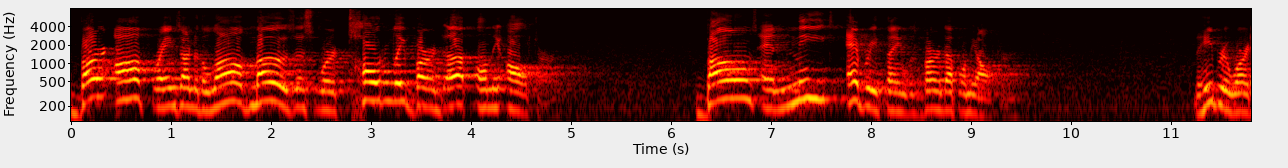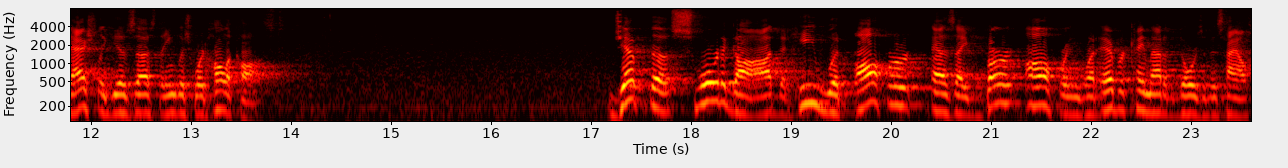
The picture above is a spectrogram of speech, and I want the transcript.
Burnt offerings under the law of Moses were totally burned up on the altar. Bones and meat, everything was burned up on the altar. The Hebrew word actually gives us the English word holocaust. Jephthah swore to God that he would offer as a burnt offering whatever came out of the doors of his house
